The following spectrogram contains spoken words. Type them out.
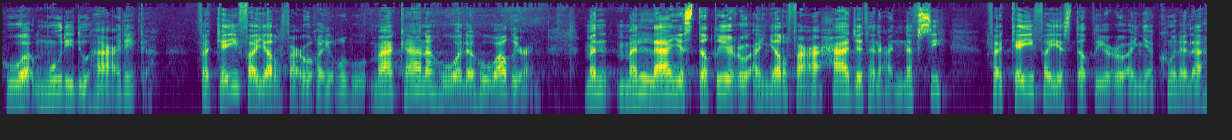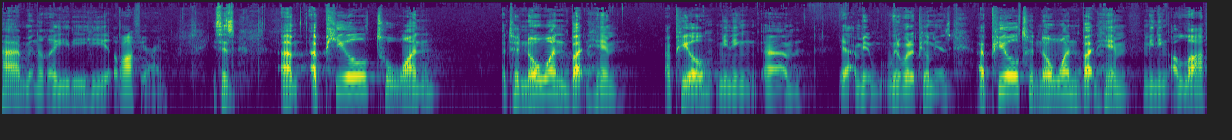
هو موردها عليك فكيف يرفع غيره ما كان هو له واضعا من من لا يستطيع أن يرفع حاجة عن نفسه فكيف يستطيع أن يكون لها من غيره رافعا He says, um, appeal to one, to no one but him. Appeal, meaning, um, yeah, I mean, we know what appeal means. Appeal to no one but him, meaning Allah,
